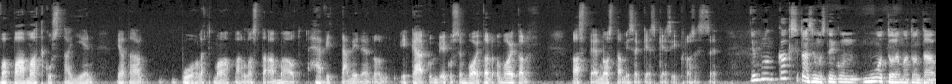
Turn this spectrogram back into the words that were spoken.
vapaa matkustajien jotain puolet maapallosta about hävittäminen on ikään kuin, niin kuin sen voiton, voiton asteen nostamisen keskeisiä prosesseja. Ja mulla on kaksi jotain semmoista niin kuin muotoilematonta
